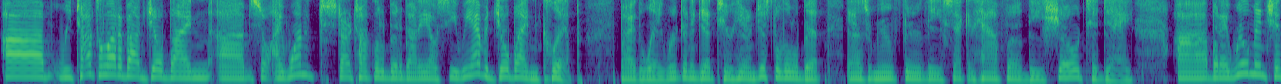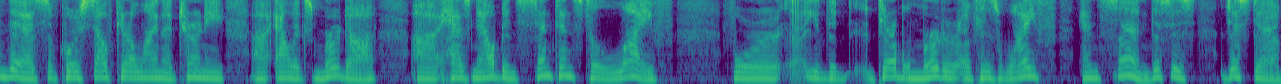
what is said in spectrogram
Uh, we talked a lot about Joe Biden, uh, so I wanted to start talking a little bit about AOC. We have a Joe Biden clip, by the way, we're going to get to here in just a little bit as we move through the second half of the show today. Uh, but I will mention this. Of course, South Carolina attorney uh, Alex Murdaugh uh, has now been sentenced to life for uh, the terrible murder of his wife and son. This is just a,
